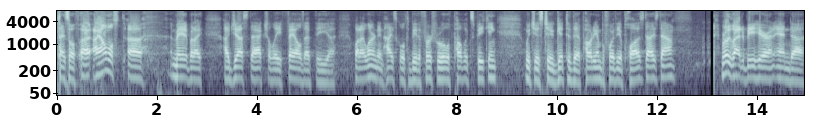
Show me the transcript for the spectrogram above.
Thanks, Wolf. I, I almost uh, made it, but I, I just actually failed at the uh, what I learned in high school to be the first rule of public speaking, which is to get to the podium before the applause dies down. I'm really glad to be here, and, and uh,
